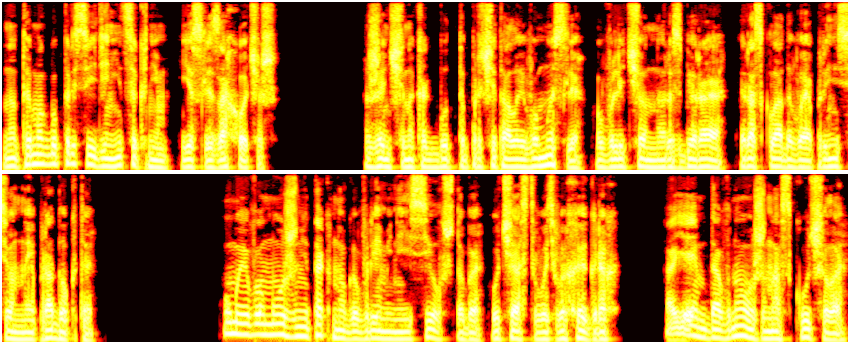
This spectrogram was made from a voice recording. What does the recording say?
Но ты мог бы присоединиться к ним, если захочешь. Женщина как будто прочитала его мысли, увлеченно разбирая и раскладывая принесенные продукты. У моего мужа не так много времени и сил, чтобы участвовать в их играх, а я им давно уже наскучила.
